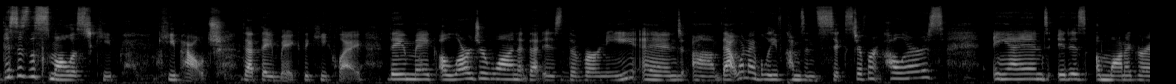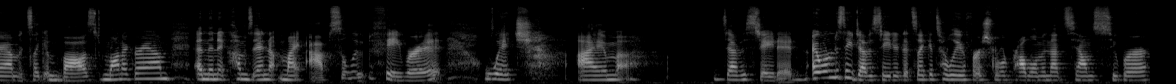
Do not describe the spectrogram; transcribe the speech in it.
this is the smallest key, key pouch that they make, the key Cles. They make a larger one that is the Vernis and um, that one I believe comes in six different colors and it is a monogram, it's like embossed monogram and then it comes in my absolute favorite which I'm devastated. I want to say devastated. It's like it's totally a first world problem and that sounds super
